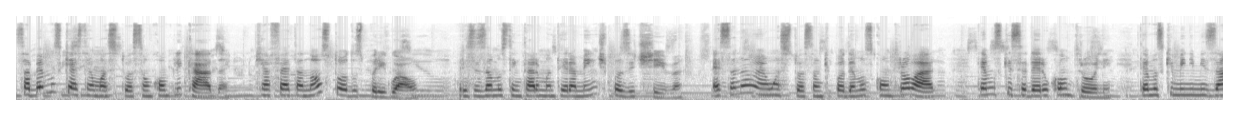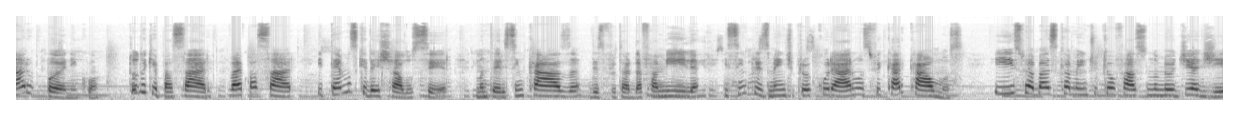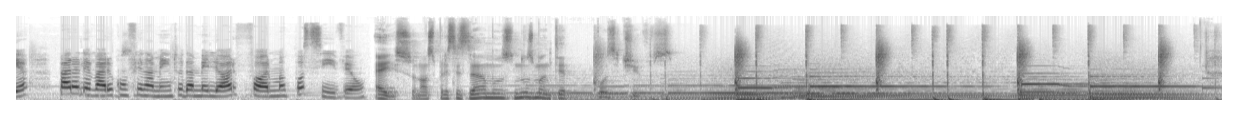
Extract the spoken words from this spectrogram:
Sabemos que esta é uma situação complicada, que afeta a nós todos por igual. Precisamos tentar manter a mente positiva. Essa não é uma situação que podemos controlar. Temos que ceder o controle, temos que minimizar o pânico. Tudo que passar, vai passar e temos que deixá-lo ser. Manter-se em casa, desfrutar da família e simplesmente procurarmos ficar calmos. E isso é basicamente o que eu faço no meu dia a dia para levar o confinamento da melhor forma possível. É isso, nós precisamos nos manter positivos.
